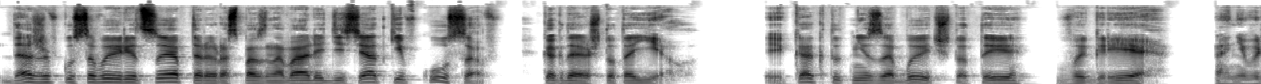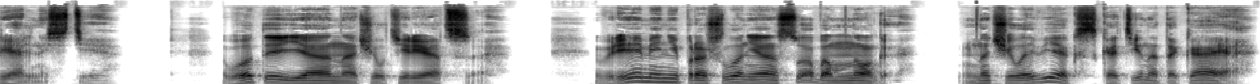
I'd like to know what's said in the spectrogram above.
Даже вкусовые рецепторы распознавали десятки вкусов, когда я что-то ел. И как тут не забыть, что ты в игре, а не в реальности. Вот и я начал теряться. Времени прошло не особо много, но человек, скотина такая,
